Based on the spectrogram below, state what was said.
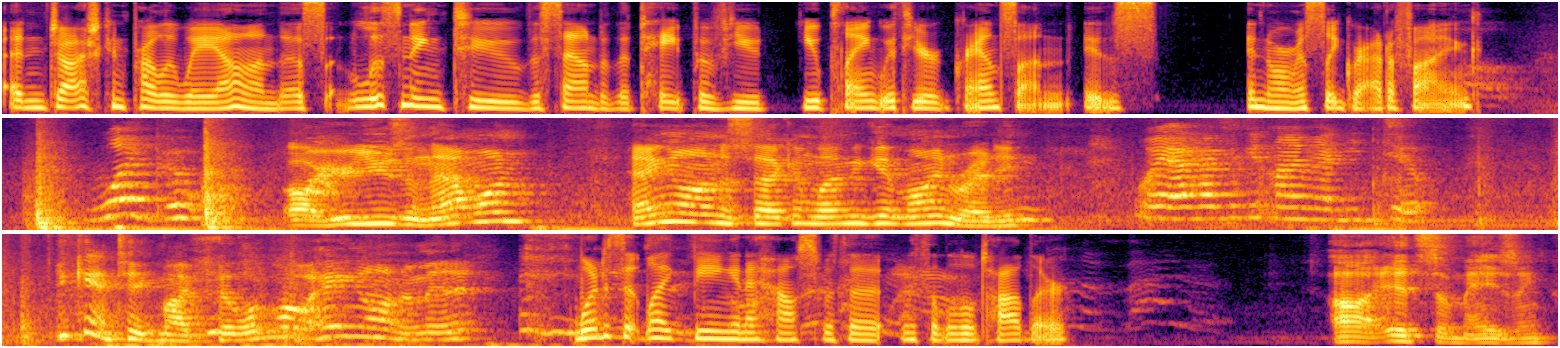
and Josh can probably weigh in on this. Listening to the sound of the tape of you you playing with your grandson is enormously gratifying. White pillow. Oh, you're using that one? Hang on a second. Let me get mine ready. Wait, I have to get mine ready too. You can't take my pillow. Whoa, hang on a minute. What is it like being in a house with a with a little toddler? Uh, it's amazing.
